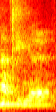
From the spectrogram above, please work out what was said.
have to get it.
